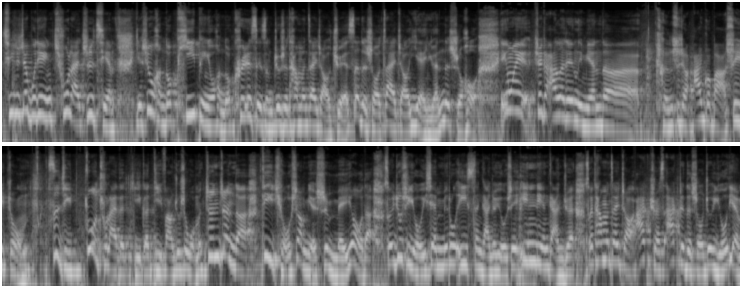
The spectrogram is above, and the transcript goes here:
其实这部电影出来之前，也是有很多批评，有很多 criticism，就是他们在找角色的时候，在找演员的时候，因为这个 Aladdin 里面的城市叫 Agrabah，是一种自己做出来的一个地方，就是我们真正的地球上面是没有的，所以就是有一些 Middle Eastern 感觉，有些 Indian 感觉，所以他们在找 actress actor 的时候就有点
